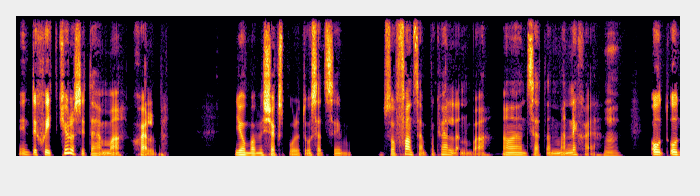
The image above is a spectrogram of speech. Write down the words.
Det är inte skitkul att sitta hemma själv jobbar vid köksbordet och sätter sig i soffan sen på kvällen och bara, jag har inte sett en människa. Mm. Och, och,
